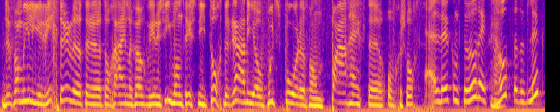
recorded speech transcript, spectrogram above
de familie Richter... dat er eh, toch eindelijk ook weer eens iemand is die toch de radiovoetsporen van pa heeft eh, opgezocht. Ja, leuk om te horen. Ik hoop dat het lukt.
